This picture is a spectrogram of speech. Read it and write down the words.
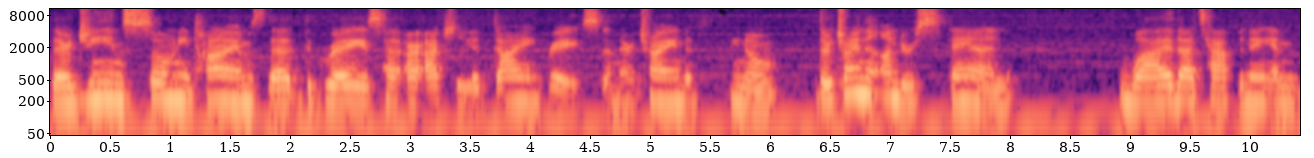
their genes so many times that the grays ha- are actually a dying race and they're trying to you know they're trying to understand why that's happening and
